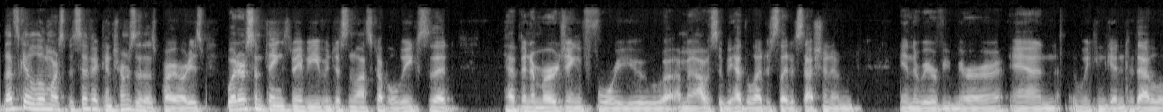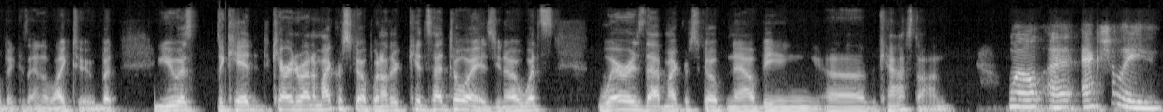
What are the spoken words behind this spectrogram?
let's get a little more specific in terms of those priorities. What are some things, maybe even just in the last couple of weeks, that have been emerging for you? I mean, obviously, we had the legislative session and in the rearview mirror, and we can get into that a little bit because I'd like to. But you, as a kid, carried around a microscope when other kids had toys. You know, what's where is that microscope now being uh, cast on? Well, uh, actually,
